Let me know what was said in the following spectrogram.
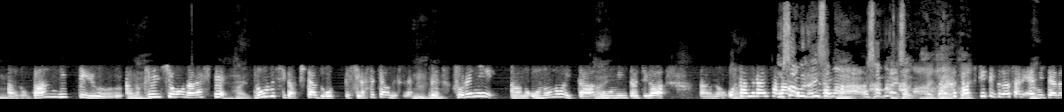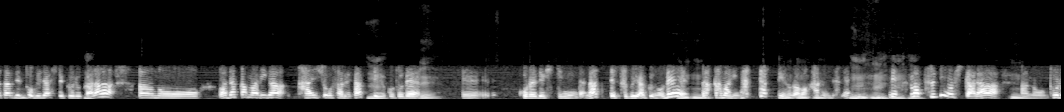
うん。あの万儀っていうあのうん。警鐘を鳴らして、はいノブ氏が来たぞって知らせちゃうんですね。うんうん。でそれにあのおののいた農民たちが、あのおはい。侍様、お侍様お侍様はい。はい。はい。はい。助けてくだされみたいな感じで飛び出してくるから、あのわだかまりが解消されたっていうことで、ええ。ーこれで7人だなってつぶやくので、うんうん。仲間になったっていうのが分かるんですね。うんうんで、まあ、次の日から、うん。あの砦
